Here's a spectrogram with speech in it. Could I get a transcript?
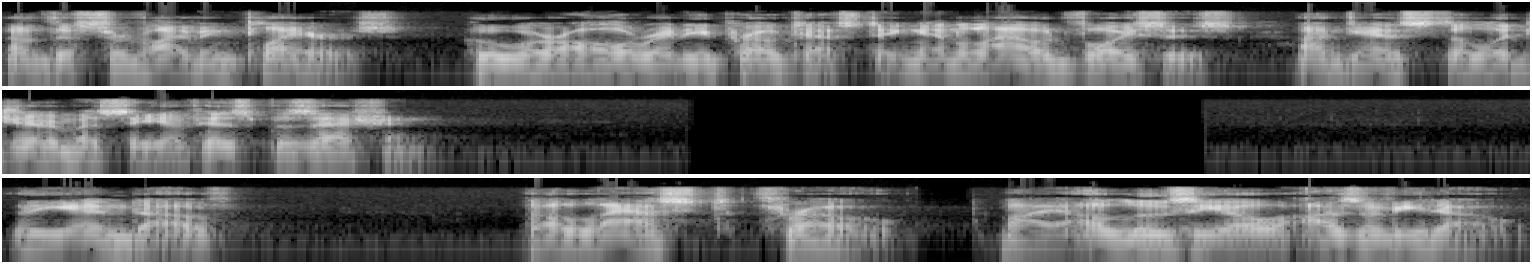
of the surviving players, who were already protesting in loud voices against the legitimacy of his possession. The end of The Last Throw by Aluísio Azevedo.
